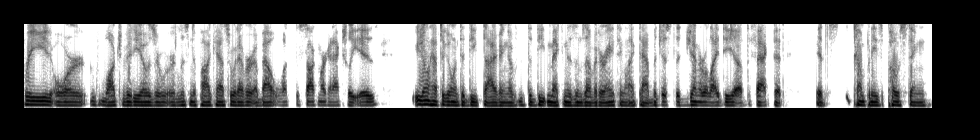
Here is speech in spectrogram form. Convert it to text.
read or watch videos or, or, listen to podcasts or whatever about what the stock market actually is. You don't have to go into deep diving of the deep mechanisms of it or anything like that, but just the general idea of the fact that it's companies posting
